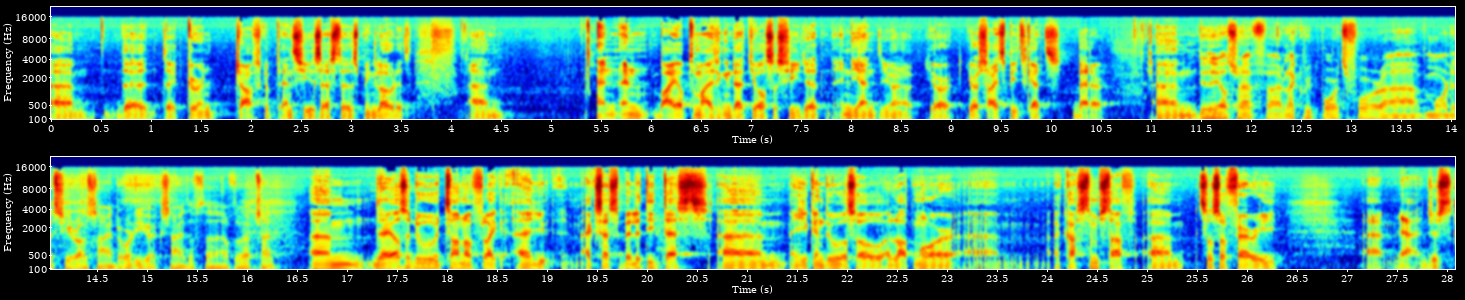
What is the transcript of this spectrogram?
um, the the current JavaScript and CSS that is being loaded. Um, and and by optimizing that, you also see that in the end, you know, your your site speed gets better. Um, Do they also have uh, like reports for uh, more the CRO side or the UX side of the of the website? Um, they also do a ton of like uh, accessibility tests, um, and you can do also a lot more um, custom stuff. Um, it's also very, um, yeah, just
